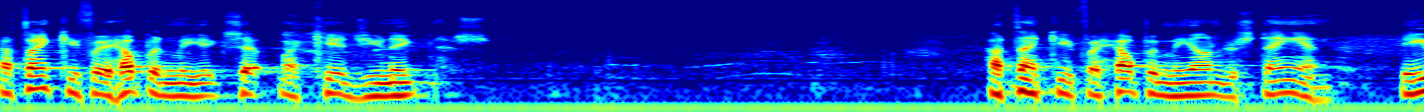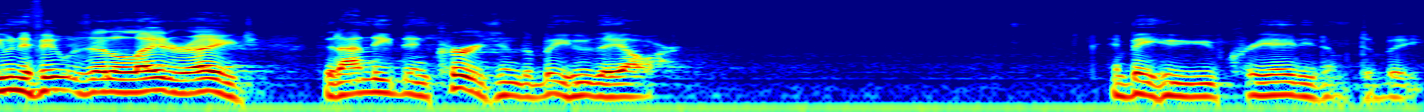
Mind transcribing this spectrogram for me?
I thank you for helping me accept my kids' uniqueness. I thank you for helping me understand, even if it was at a later age, that I need to encourage them to be who they are and be who you've created them to be.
